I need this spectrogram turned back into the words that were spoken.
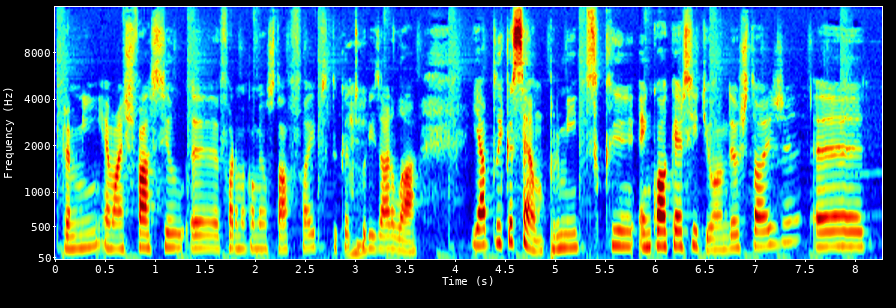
para mim é mais fácil uh, a forma como ele está feito de categorizar uhum. lá. E a aplicação permite que em qualquer sítio onde eu esteja uh,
